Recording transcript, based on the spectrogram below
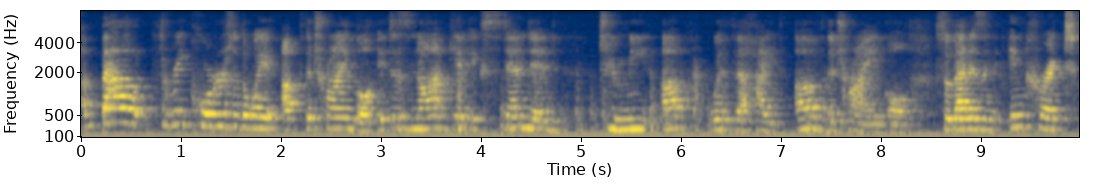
about three quarters of the way up the triangle. It does not get extended to meet up with the height of the triangle. So that is an incorrect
